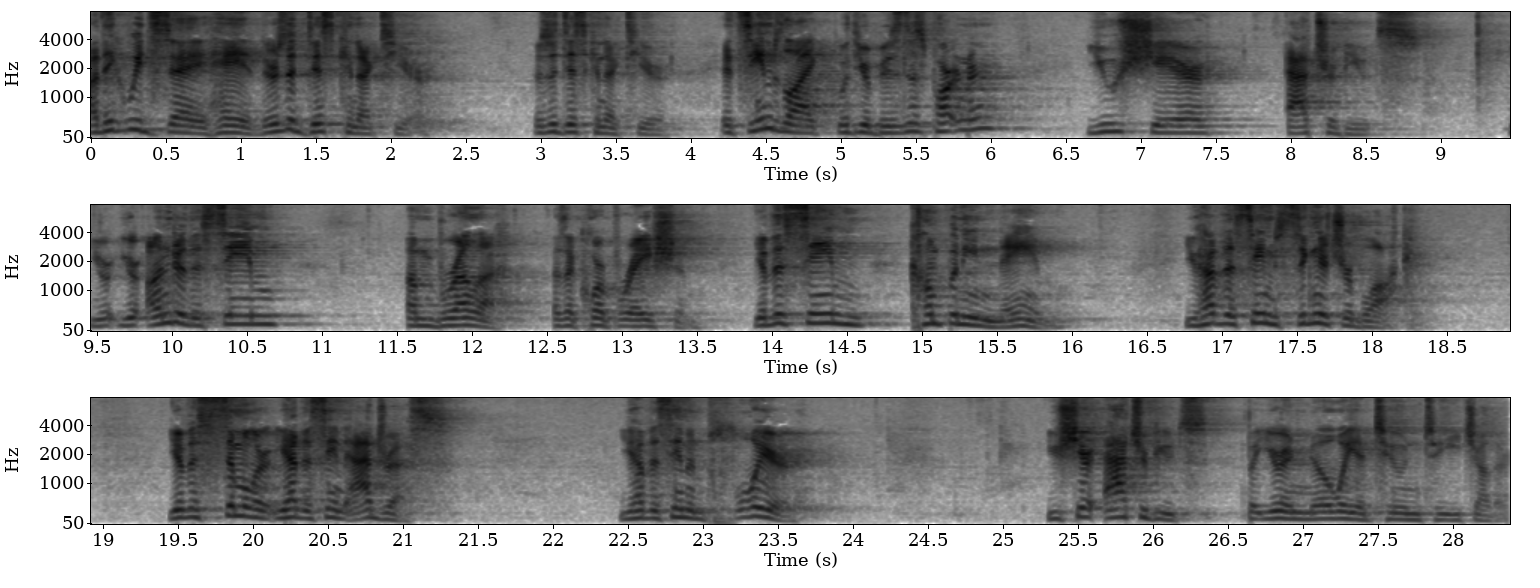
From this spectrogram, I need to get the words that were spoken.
I think we'd say, hey, there's a disconnect here. There's a disconnect here. It seems like with your business partner, you share attributes. You're, you're under the same umbrella as a corporation, you have the same company name. You have the same signature block. You have a similar, you have the same address. You have the same employer. You share attributes, but you're in no way attuned to each other.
